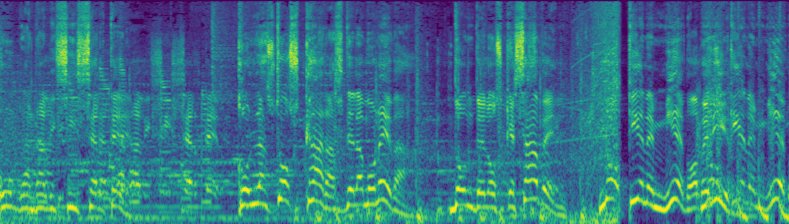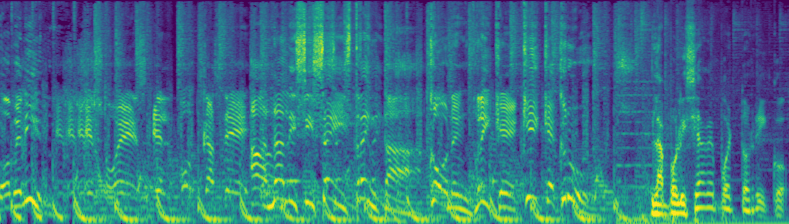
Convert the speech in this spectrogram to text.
Un análisis certero, Con las dos caras de la moneda. Donde los que saben no tienen miedo a venir. tienen miedo a venir. Esto es el podcast de Análisis 630 con Enrique Quique Cruz. La policía de Puerto Rico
